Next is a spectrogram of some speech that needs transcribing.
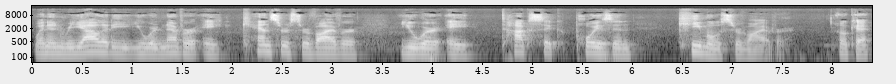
When in reality, you were never a cancer survivor, you were a toxic poison chemo survivor. Okay,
